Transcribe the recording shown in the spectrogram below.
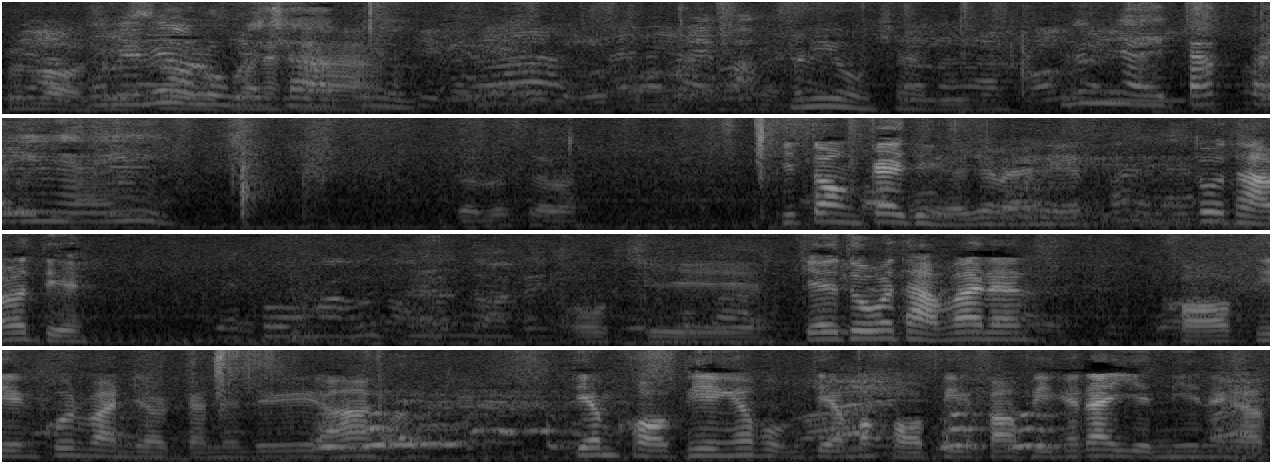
คุณหล่อทำไมไม่เอาลงมาชาร์กูมันนี่ของชาลีนะนั่นไงตักไปไงพี่ต้องใกล้ถึงแล้วใช่ไหมเนทตู้ถามเราตีโอเค เจทูมาถามว่านั้น ขอเพลงคุณวันเดียวกันนะดื้ออะ เตรียมขอเพลงครับผมเตรียมมาขอเพลงฟังเพลงก็ได้เย็นนี้นะครับ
